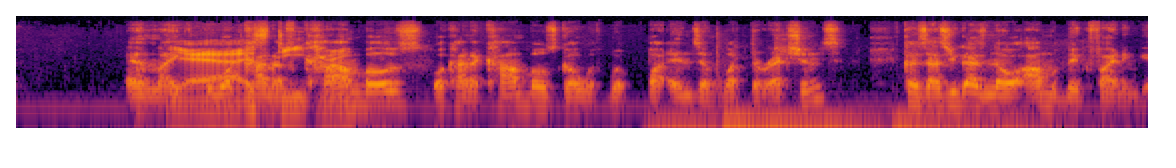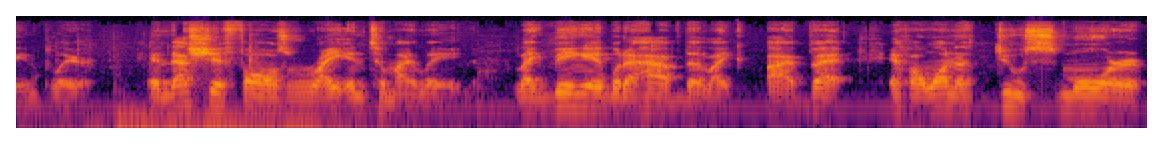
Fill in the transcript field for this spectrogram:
and like Yeah, what kind of deep, bro. combos what kind of combos go with what buttons and what directions because as you guys know i'm a big fighting game player and that shit falls right into my lane like being able to have the like i bet if i want to do more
